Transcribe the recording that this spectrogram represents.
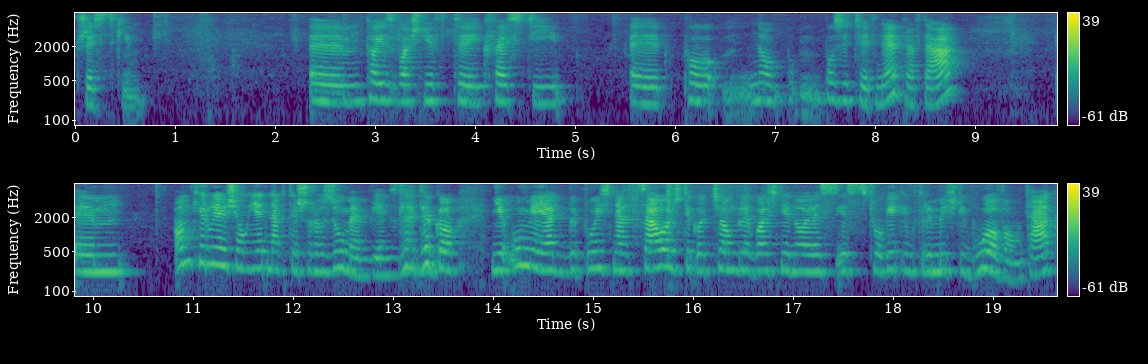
wszystkim. To jest właśnie w tej kwestii y, po, no, pozytywne, prawda? On kieruje się jednak też rozumem, więc dlatego nie umie jakby pójść na całość, tylko ciągle właśnie no, jest, jest człowiekiem, który myśli głową, tak?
